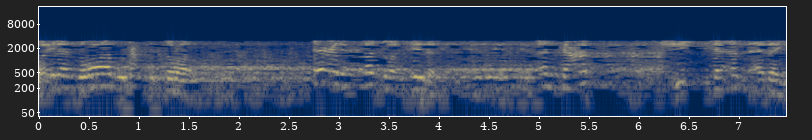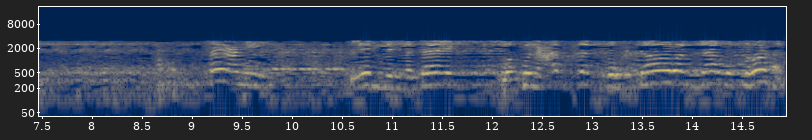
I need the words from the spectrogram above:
وإلى تراب وتحت التراب. اعرف قدرك إذا. أنت عبد شئت أم أبيت. فيعني لم المسائل وكن عبدا مختارا لا مكرها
